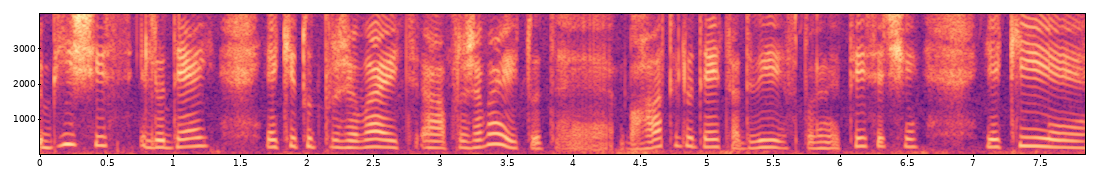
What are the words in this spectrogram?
Більшість людей, які тут проживають, а проживають тут е, багато людей, це 2,5 тисячі, які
